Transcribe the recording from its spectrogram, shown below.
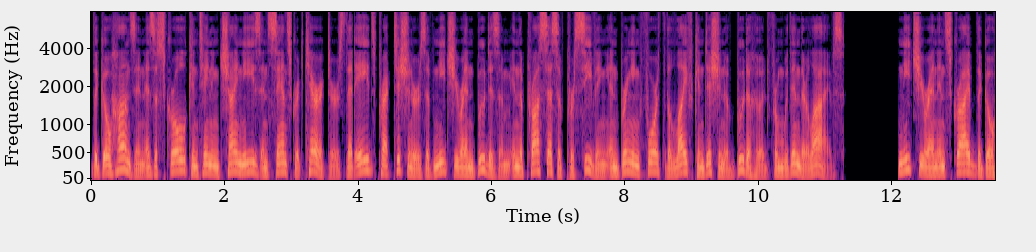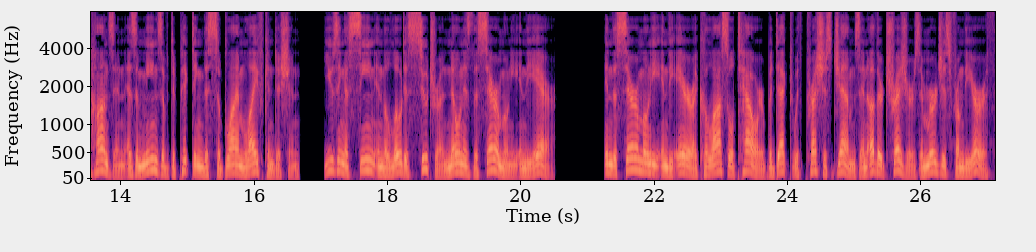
The Gohonzon is a scroll containing Chinese and Sanskrit characters that aids practitioners of Nichiren Buddhism in the process of perceiving and bringing forth the life condition of Buddhahood from within their lives. Nichiren inscribed the Gohonzon as a means of depicting this sublime life condition, using a scene in the Lotus Sutra known as the ceremony in the air. In the ceremony in the air, a colossal tower bedecked with precious gems and other treasures emerges from the earth,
